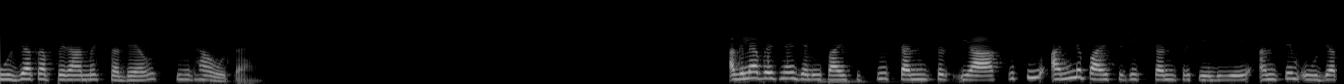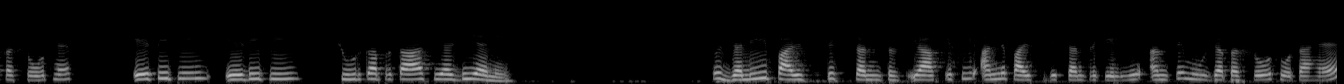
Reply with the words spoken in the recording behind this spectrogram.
ऊर्जा का पिरामिड सदैव सीधा होता है। अगला प्रश्न है, जलीय पारिस्थितिकी तंत्र या किसी अन्य पारिस्थितिक तंत्र के लिए अंतिम ऊर्जा का स्रोत है एटीपी एडीपी सूर्य का प्रकाश या डीएनए तो जलीय पारिस्थितिक तंत्र या किसी अन्य पारिस्थितिक तंत्र के लिए अंतिम ऊर्जा का स्रोत होता है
